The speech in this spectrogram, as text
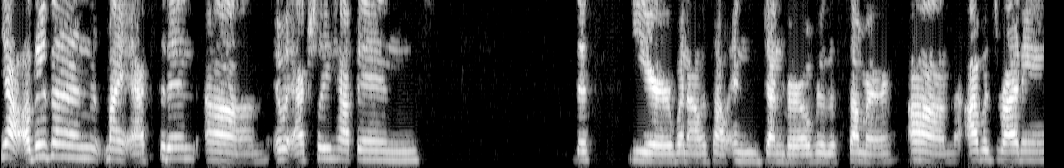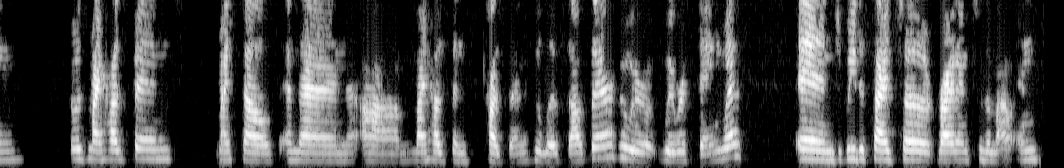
yeah. Other than my accident, um, it actually happened this year when I was out in Denver over the summer. Um, I was riding. It was my husband, myself, and then um, my husband's cousin who lives out there, who we were, we were staying with, and we decided to ride into the mountains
